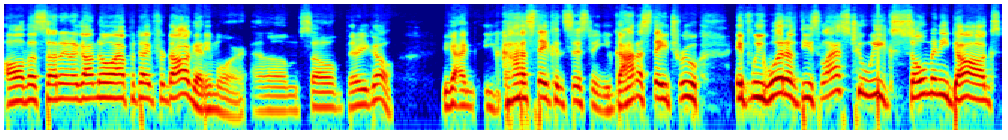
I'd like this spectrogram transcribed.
All of a sudden, I got no appetite for dog anymore. Um, so there you go. You got you got to stay consistent. You got to stay true. If we would have these last two weeks, so many dogs,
